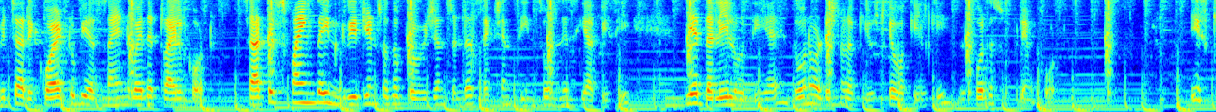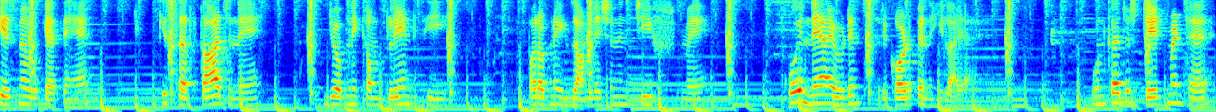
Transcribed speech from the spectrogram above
which are required to be assigned by the trial court satisfying the ingredients of the provision under section तीन सौ उन्नीस सी आर पी सी ये दलील होती है दोनों एडिशनल अक्यूज के वकील की बिफोर द सुप्रीम कोर्ट इस केस में वो कहते हैं कि सरताज ने जो अपनी कंप्लेंट थी और अपने एग्जामिनेशन इन चीफ में कोई नया एविडेंस रिकॉर्ड पे नहीं लाया है। उनका जो स्टेटमेंट है,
